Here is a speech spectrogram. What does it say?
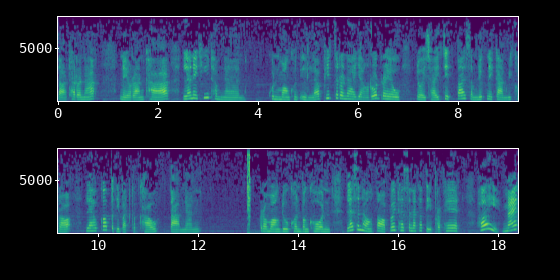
สาธารณะ ในร้านค้า และในที่ทำงาน คุณมองคนอื่นแล้วพิจารณาอย่างรวดเร็ว โดยใช้จิตใต้สำนึกในการวิเคราะห์ แล้วก็ปฏิบัติกับเขาตามนั้น เรามองดูคนบางคน และสนองตอบด้วยทัศนคติประเภท เฮ้ย แม็ก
